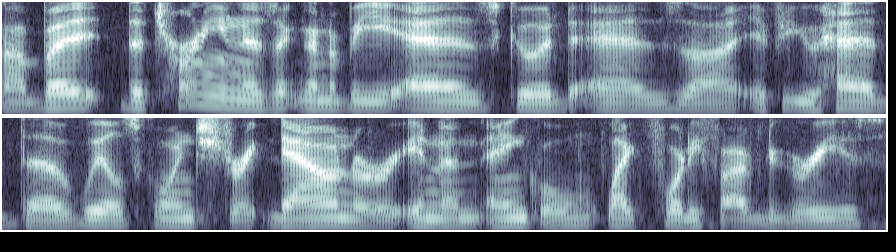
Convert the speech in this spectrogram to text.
Uh, but the turning isn't going to be as good as uh, if you had the wheels going straight down or in an angle like 45 degrees.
